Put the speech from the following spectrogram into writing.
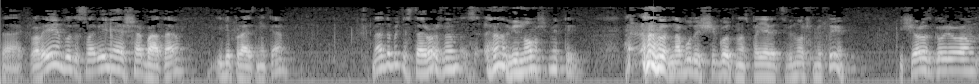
Так, во время благословения шаббата или праздника надо быть осторожным с вином шметы. Вот на будущий год у нас появится вино шметы. Еще раз говорю вам,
